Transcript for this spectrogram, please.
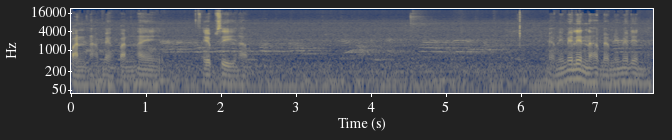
ปันนะครับแบ่งปันให้ FC นะครับ แบบนี้ไม่เล่นนะครับ แบบนี้ไม่เล่นนะ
